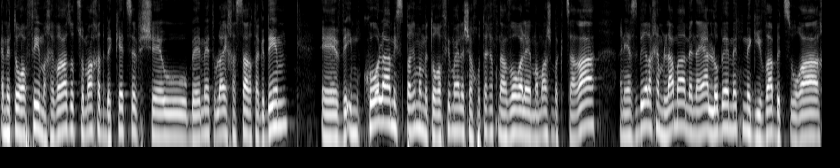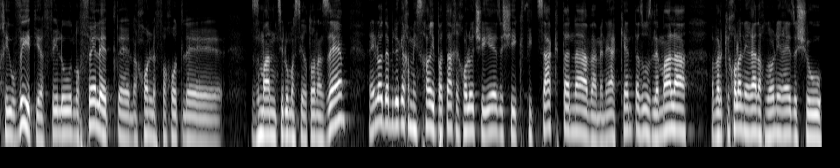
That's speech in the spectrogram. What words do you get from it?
הם מטורפים, החברה הזאת צומחת בקצב שהוא באמת אולי חסר תקדים. אה, ועם כל המספרים המטורפים האלה שאנחנו תכף נעבור עליהם ממש בקצרה, אני אסביר לכם למה המניה לא באמת מגיבה בצורה חיובית, היא אפילו נופלת, אה, נכון לפחות לזמן צילום הסרטון הזה. אני לא יודע בדיוק איך המסחר ייפתח, יכול להיות שיהיה איזושהי קפיצה קטנה והמניה כן תזוז למעלה, אבל ככל הנראה אנחנו לא נראה איזשהו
